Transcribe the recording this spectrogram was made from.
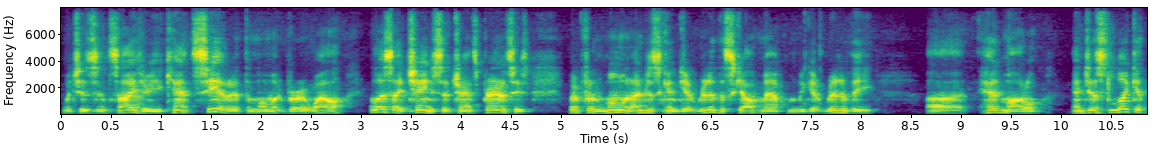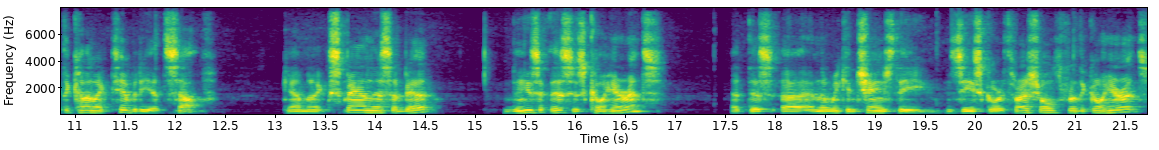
which is inside here. You can't see it at the moment very well, unless I change the transparencies. But for the moment, I'm just going to get rid of the scalp map and we get rid of the uh, head model and just look at the connectivity itself. Okay, I'm going to expand this a bit. These, this is coherence at this, uh, and then we can change the z-score thresholds for the coherence,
